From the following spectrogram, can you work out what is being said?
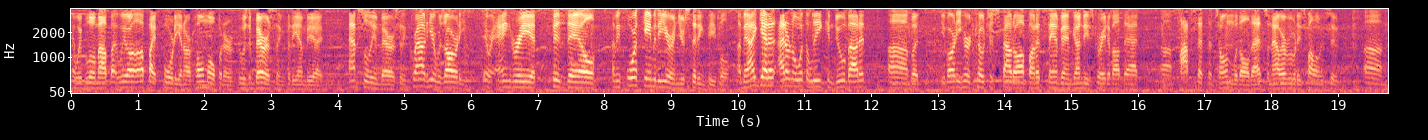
and we blew them out. But we were up by 40 in our home opener. It was embarrassing for the NBA. Absolutely embarrassing. The crowd here was already they were angry at Fizdale. I mean, fourth game of the year, and you're sitting people. I mean, I get it. I don't know what the league can do about it, um, but you've already heard coaches spout off on it. Stan Van Gundy's great about that. Um, Pop set the tone with all that, so now everybody's following suit. Um,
